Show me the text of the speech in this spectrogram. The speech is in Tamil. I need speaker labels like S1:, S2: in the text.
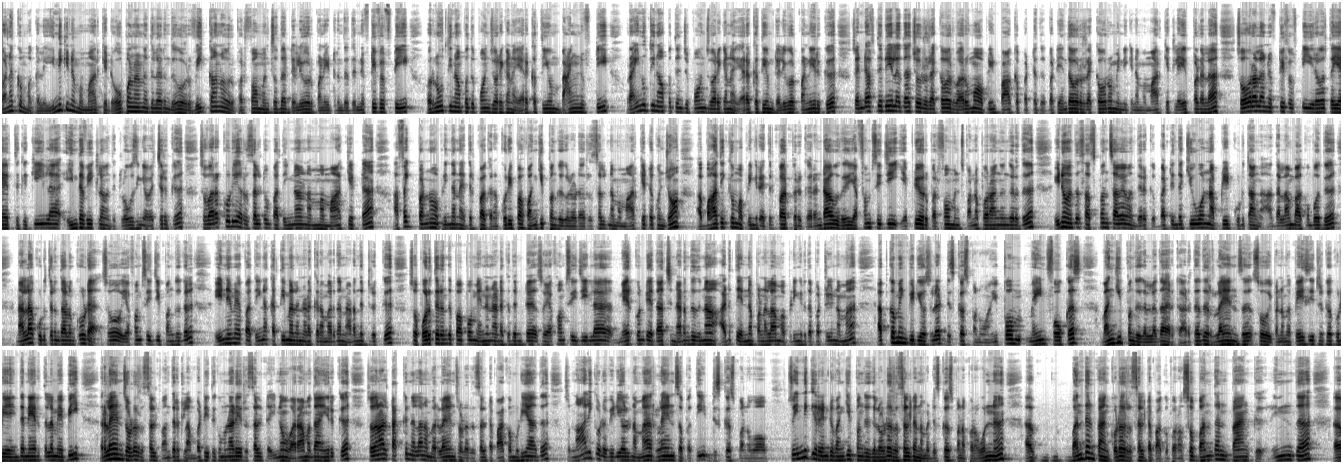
S1: வணக்கம் மக்களை இன்னைக்கு நம்ம மார்க்கெட் ஓப்பன் ஆனதுலேருந்து ஒரு வீக்கான ஒரு பர்ஃபார்மன்ஸை தான் டெலிவர் பண்ணிட்டு இருந்தது. நிஃப்டி 50 ஒரு 140 பாயிண்ட்ஸ் வரைக்கான இறக்கத்தையும், பேங்க் நிஃப்டி ஒரு 545 பாயிண்ட்ஸ் வரைக்கான இறக்கத்தையும் டெலிவர் பண்ணியிருக்கு. ஸோ எண்ட் ஆஃப் த டேல ஏதாச்சும் ஒரு ரெக்கவர் வருமோ அப்படின்னு பார்க்கப்பட்டது. பட் எந்த ஒரு ரெக்கவரும் இன்னைக்கு நம்ம மார்க்கெட்டில் ஏற்படலை ஸோ ஓவராலாக நிஃப்டி ஃபிஃப்டி இருபத்தையாயிரத்துக்கு கீழே இந்த வீக்கில் வந்து க்ளோசிங்கை வச்சிருக்கு. ஸோ வரக்கூடிய ரிசல்ட்டும் பார்த்தீங்கன்னா, நம்ம மார்க்கெட்டை அஃபெக்ட் பண்ணும் அப்படின்னு தான் நான் எதிர்பார்க்குறேன். குறிப்பாக வங்கி பங்குகளோட ரிசல்ட் நம்ம மார்க்கெட்டை கொஞ்சம் பாதிக்கும் அப்படிங்கிற எதிர்பார்ப்பு இருக்கு. ரெண்டாவது எஃப்எம்சிஜி எப்படி ஒரு பர்ஃபார்மன்ஸ் பண்ண போறாங்கங்கிறது இன்னும் வந்து சஸ்பென்ஸாவே வந்து இருக்கு. பட் இந்த Q1 அப்டேட் கொடுத்தாங்க அதெல்லாம் பார்க்கும்போது நல்லா கொடுத்துருந்தாலும் கூட, ஸோ எஃப்எம்சிஜி பங்குகள் இன்னுமே பார்த்தீங்கன்னா, கத்தி மேலே நடக்கிற மாதிரி தான் நடந்துட்டு இருக்கு. ஸோ பொறுத்திருந்து பார்ப்போம் என்ன நடக்குதுன்ட்டு. ஸோ எஃப்எம்சிஜியில் மேற்கொண்டு ஏதாச்சும் நடந்ததுன்னா, அடுத்து என்ன பண்ணலாம் அப்படிங்கிறத பற்றியும் நம்ம அப்கமிங் வீடியோஸில் டிஸ்கஸ் பண்ணுவோம். இப்போ மெயின் ஃபோக்கஸ் வங்கி பங்குகளில் தான் இருக்கு. அடுத்தது ரிலையன்ஸு ஸோ இப்போ நம்ம பேசிகிட்டு இருக்கக்கூடிய இந்த நேரத்தில் மேபி ரிலையன்ஸோட ரிசல்ட் வந்திருக்கலாம். பட் இதுக்கு முன்னாடி ரிசல்ட் இன்னும் வராமல் தான் இருக்குது ஸோ அதனால் டக்குன்னு எல்லாம் நம்ம ரிலையன்ஸோட ரிசல்ட்டை பார்க்க முடியாது. ஸோ நாளைக்கோட வீடியோவில் நம்ம ரிலையன்ஸை பற்றி டிஸ்கஸ் பண்ணுவோம். ஸோ இன்றைக்கி ரெண்டு வங்கி பங்குகளோட ரிசல்ட்டை நம்ம டிஸ்கஸ் பண்ண போகிறோம் ஒன்று பந்தன் பேங்க்கோட ரிசல்ட்டை பார்க்க போகிறோம் ஸோ பந்தன் பேங்க்கு இந்த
